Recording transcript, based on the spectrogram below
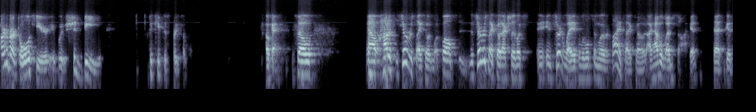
part of our goal here it should be to keep this pretty simple. Okay, So now, how does the server-side code look? Well, the server-side code actually looks, in, in certain ways, a little similar to client-side code. I have a WebSocket that gets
